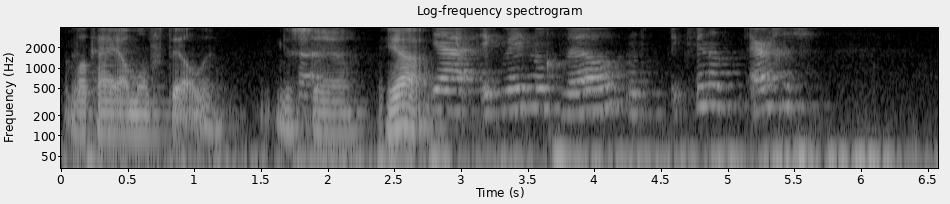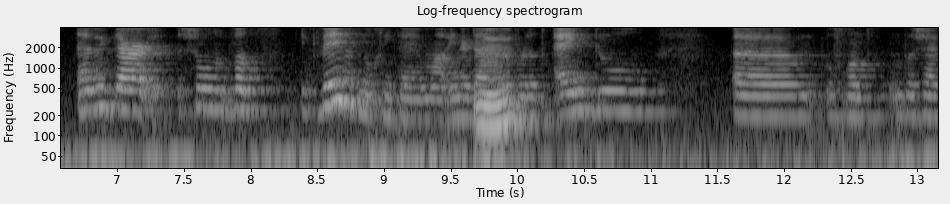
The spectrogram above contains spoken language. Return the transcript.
wat hij allemaal vertelde. Dus eh, ja. Ja, ik weet nog wel, want ik vind dat ergens heb ik daar zo wat. Ik weet het nog niet helemaal inderdaad Mhm. over dat einddoel. Ehm, of want er zijn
